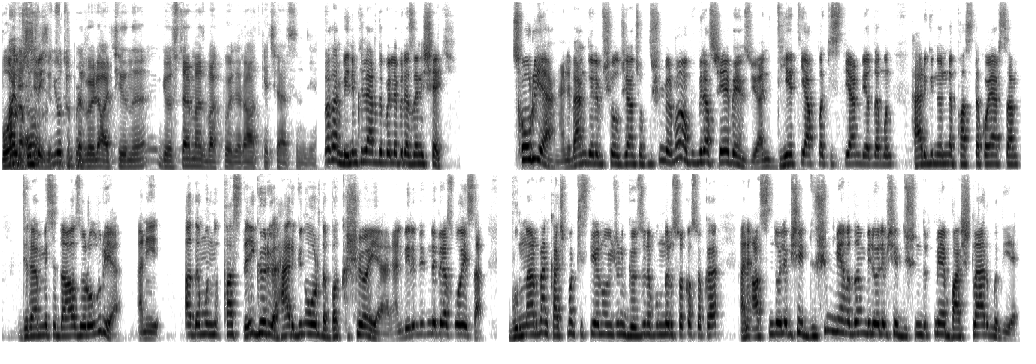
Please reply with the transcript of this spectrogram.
Bu arada Aynen, YouTuber. YouTube'da böyle açığını göstermez bak böyle rahat geçersin diye. zaten benimkiler de böyle biraz hani şey soru yani. Hani ben de öyle bir şey olacağını çok düşünmüyorum ama bu biraz şeye benziyor. Hani diyet yapmak isteyen bir adamın her gün önüne pasta koyarsan direnmesi daha zor olur ya. Hani adamın pastayı görüyor. Her gün orada bakışıyor yani. Hani benim dediğimde biraz o hesap. Bunlardan kaçmak isteyen oyuncunun gözüne bunları soka soka hani aslında öyle bir şey düşünmeyen adamın bile öyle bir şey düşündürtmeye başlar mı diye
